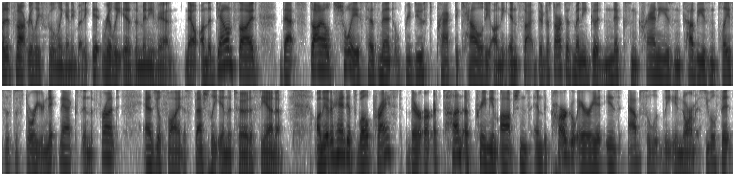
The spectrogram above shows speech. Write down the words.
but it's not really fooling anybody. It really is a minivan. Now, on the downside, that style choice has meant reduced practicality on the inside. There just aren't as many good nicks and crannies and cubbies and places to store your knickknacks in the front as you'll find especially in the Toyota Sienna. On the other hand, it's well priced. There are a ton of premium options and the cargo area is absolutely enormous. You will fit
